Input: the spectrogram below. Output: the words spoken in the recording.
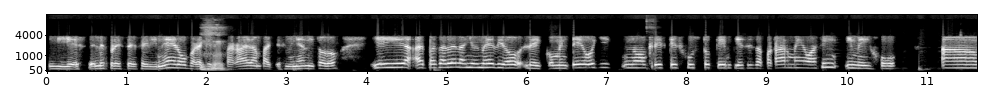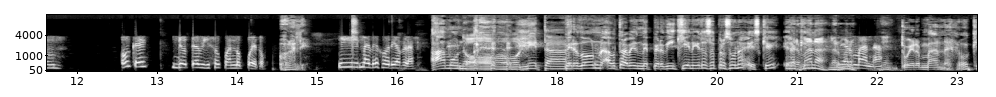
y este, les presté ese dinero para que se pagaran, para que se vinieran y todo. Y ahí, al pasar del año y medio, le comenté, oye, ¿no crees que es justo que empieces a pagarme o así? Y me dijo, ah, ok, yo te aviso cuando puedo. órale. Sí, me dejó de hablar. Vámonos. No, neta. Perdón, otra vez me perdí. ¿Quién era esa persona? ¿Es que? La ¿Era hermana, la Mi hermana. hermana. Tu hermana, ok,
